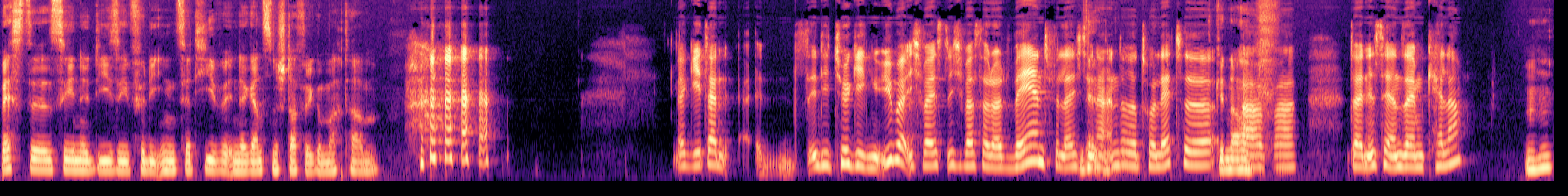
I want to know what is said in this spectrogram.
beste Szene, die sie für die Initiative in der ganzen Staffel gemacht haben. Er geht dann äh, in die Tür gegenüber. Ich weiß nicht, was er dort wähnt. Vielleicht eine andere Toilette. Genau. Aber dann ist er in seinem Keller, Mhm.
